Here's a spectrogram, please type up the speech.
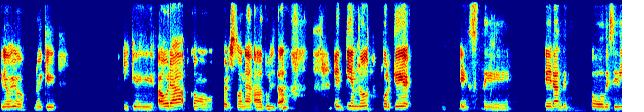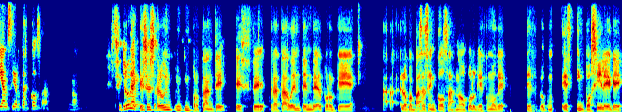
creo yo, ¿no? Y que, y que ahora como persona adulta entiendo por qué este, eran de, o decidían ciertas cosas, ¿no? Sí, creo que eso es algo importante, este, tratar de entender por qué ah, los papás hacen cosas, ¿no? Porque es como que es, imposible que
